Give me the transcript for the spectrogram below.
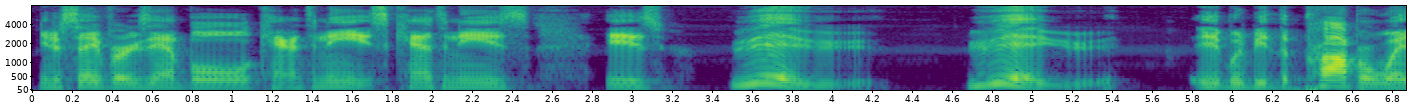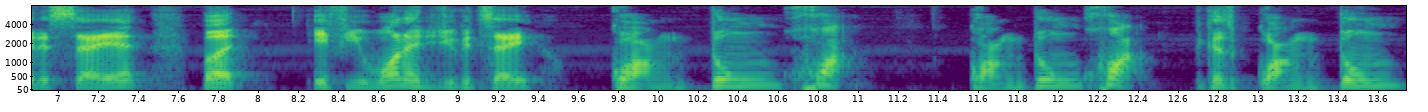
you know say for example cantonese. Cantonese is yue it would be the proper way to say it but if you wanted you could say guangdong hua guangdong hua because Guangdong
